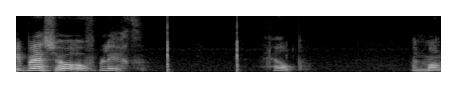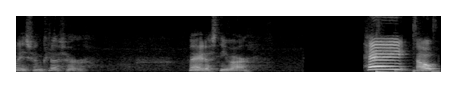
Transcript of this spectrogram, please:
Ik ben zo overbelicht. Help. Mijn man is een klusser. Nee, dat is niet waar. Hey! Oh.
